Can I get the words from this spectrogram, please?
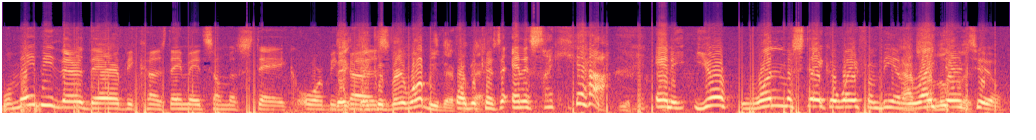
well, maybe they're there because they made some mistake, or because they could very well be there for or that. because and it's like yeah, and you're one mistake away from being right there Absolutely. too.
